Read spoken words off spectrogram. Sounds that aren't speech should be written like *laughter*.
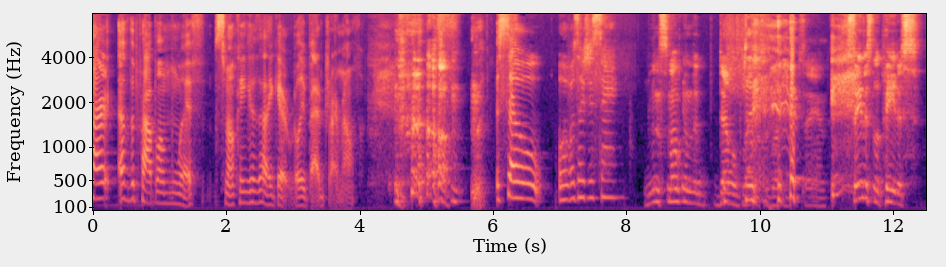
part of the problem with smoking is that I get really bad dry mouth. *laughs* so, what was I just saying? You've been smoking the devil's lettuce, is what you're saying. *laughs* Satus Lapidus.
